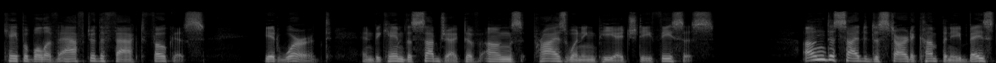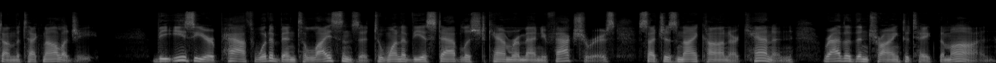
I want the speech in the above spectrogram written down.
capable of after the fact focus. It worked, and became the subject of Ng's prize winning PhD thesis. Ng decided to start a company based on the technology. The easier path would have been to license it to one of the established camera manufacturers, such as Nikon or Canon, rather than trying to take them on.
